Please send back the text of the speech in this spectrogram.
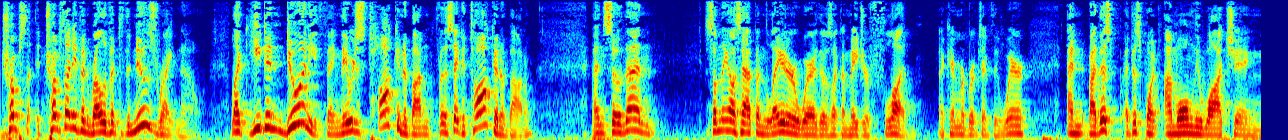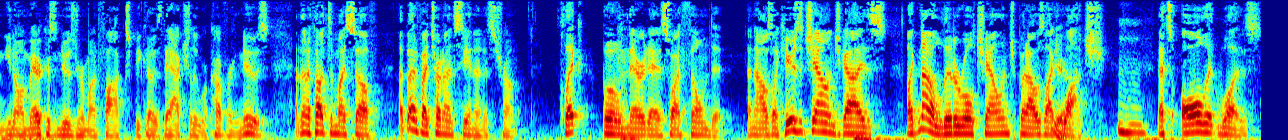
Trump's, Trump's not even relevant to the news right now. Like he didn't do anything. They were just talking about him for the sake of talking about him. And so then something else happened later where there was like a major flood. I can't remember exactly where. And by this, at this point, I'm only watching, you know, America's Newsroom on Fox because they actually were covering news. And then I thought to myself, I bet if I turn on CNN, it's Trump. Click, boom, there it is. So I filmed it. And I was like, here's a challenge, guys. Like not a literal challenge, but I was like, Yeah. watch. Mm-hmm. That's all it was.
